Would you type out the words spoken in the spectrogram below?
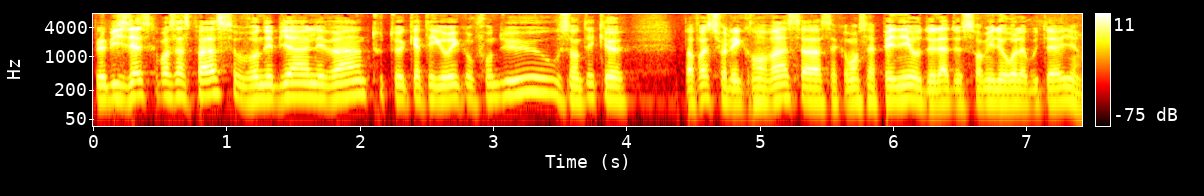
Le business, comment ça se passe? Vous vendez bien les vins, toutes catégories confondues? Ou Vous sentez que parfois sur les grands vins, ça, commence à peiner au-delà de 100 000 euros la bouteille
